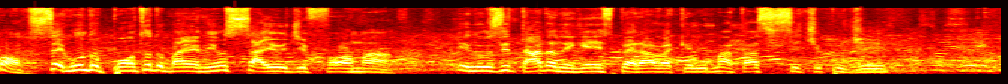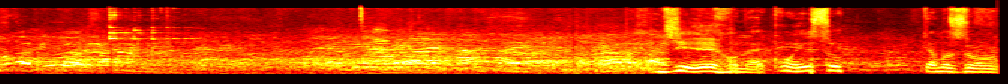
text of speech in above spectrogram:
Bom, segundo ponto do Baianinho saiu de forma inusitada, ninguém esperava que ele matasse esse tipo de. De erro, né? Com isso, temos o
